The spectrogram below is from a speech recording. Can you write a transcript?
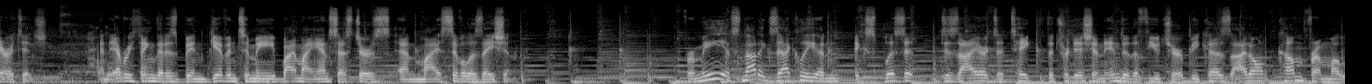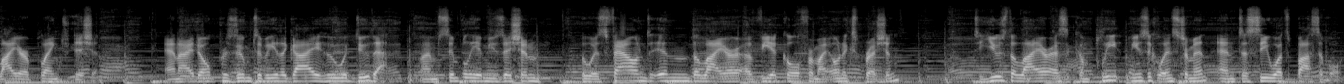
heritage and everything that has been given to me by my ancestors and my civilization. For me, it's not exactly an explicit desire to take the tradition into the future because I don't come from a lyre playing tradition. And I don't presume to be the guy who would do that. I'm simply a musician who has found in the lyre a vehicle for my own expression, to use the lyre as a complete musical instrument and to see what's possible.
